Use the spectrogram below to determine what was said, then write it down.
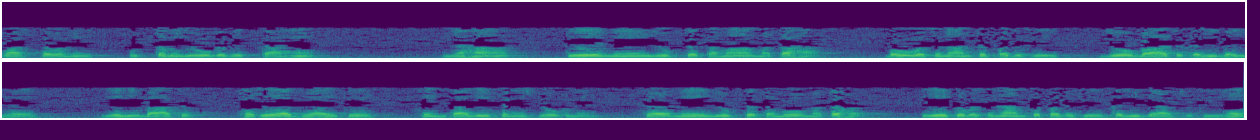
वास्तव में उत्तम योग वेदता है। यहाँ ते में युक्त तमा मता, बहुवचनांत पद से जो बात कही गई है, यही बात छठे अध्याय के सैतालीसवें श्लोक में, स में युक्त तमो मत एक वचनांत पद से कही जा चुकी है।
